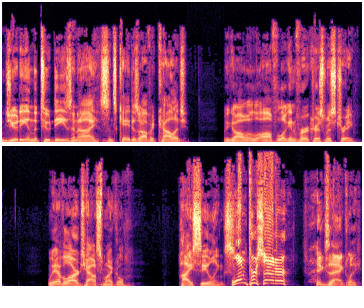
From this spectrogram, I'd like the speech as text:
Judy and the two D's and I, since Kate is off at college, we go off looking for a Christmas tree. We have a large house, Michael. High ceilings. One percenter. exactly.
